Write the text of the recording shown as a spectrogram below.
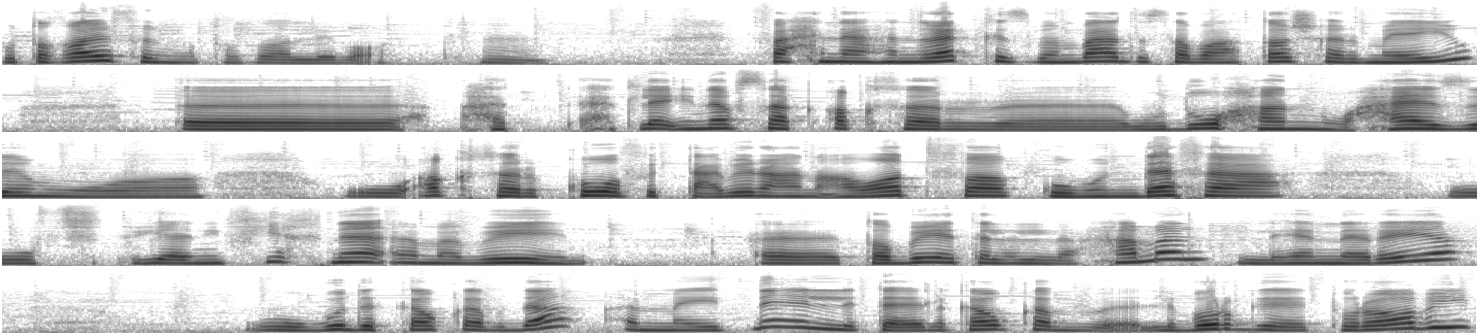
وتغير في المتطلبات. مم. فاحنا هنركز من بعد 17 مايو آه، هتلاقي نفسك أكثر آه، وضوحا وحازم و وأكثر قوة في التعبير عن عواطفك ومندفع وف يعني في خناقة ما بين آه، طبيعة الحمل اللي هي النارية وجود الكوكب ده أما يتنقل لكوكب لبرج ترابي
